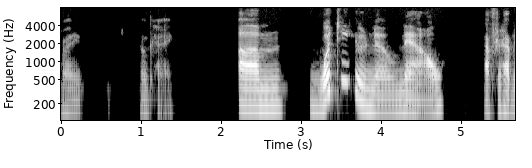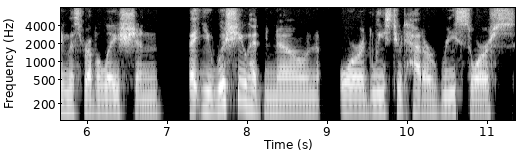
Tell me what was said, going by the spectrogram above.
Right. Okay. Um, what do you know now after having this revelation that you wish you had known or at least you'd had a resource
